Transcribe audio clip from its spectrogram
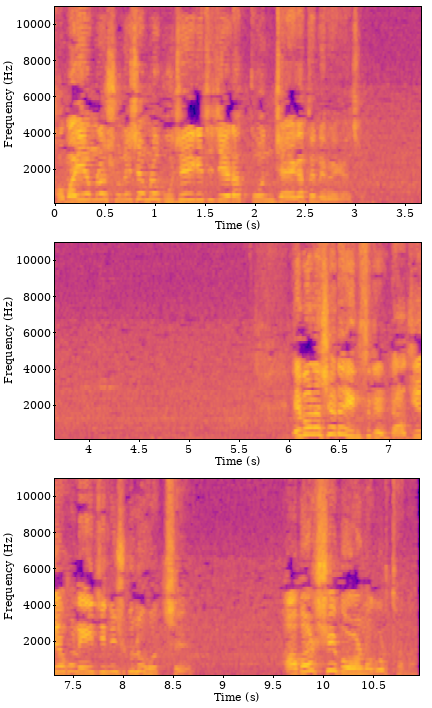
সবাই আমরা শুনেছি, আমরা বুঝেই গেছি যে এরা কোন জায়গাতে নেমে গেছে। এবার আসে একটা ইনসিডেন্ট আজকে যখন এই জিনিসগুলো হচ্ছে আবার সেই বড়নগর থানা।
